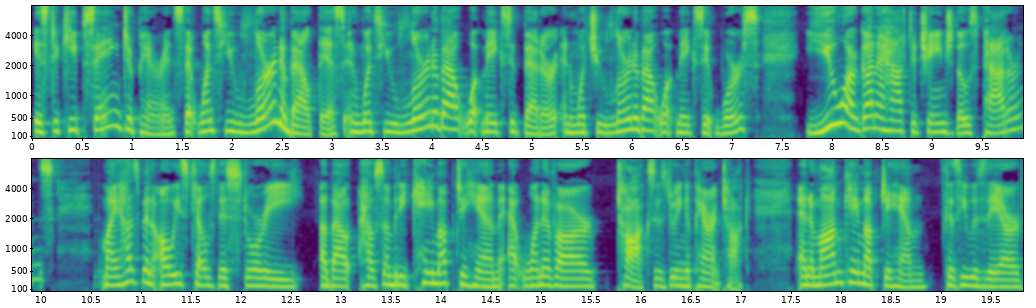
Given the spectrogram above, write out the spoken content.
is to keep saying to parents that once you learn about this and once you learn about what makes it better and what you learn about what makes it worse, you are going to have to change those patterns. My husband always tells this story about how somebody came up to him at one of our talks. I was doing a parent talk, and a mom came up to him because he was there.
